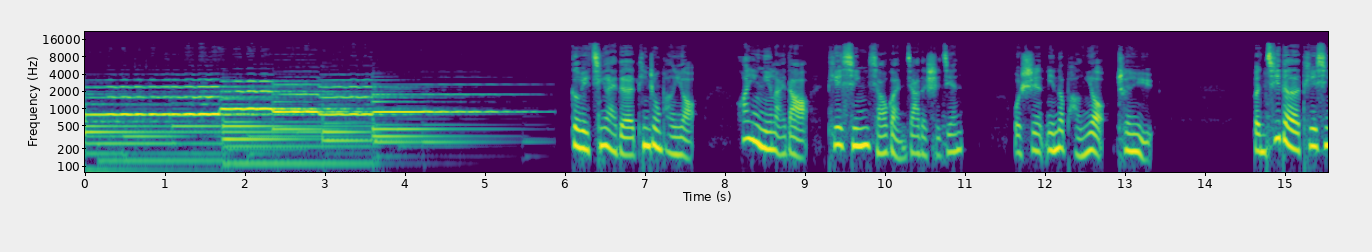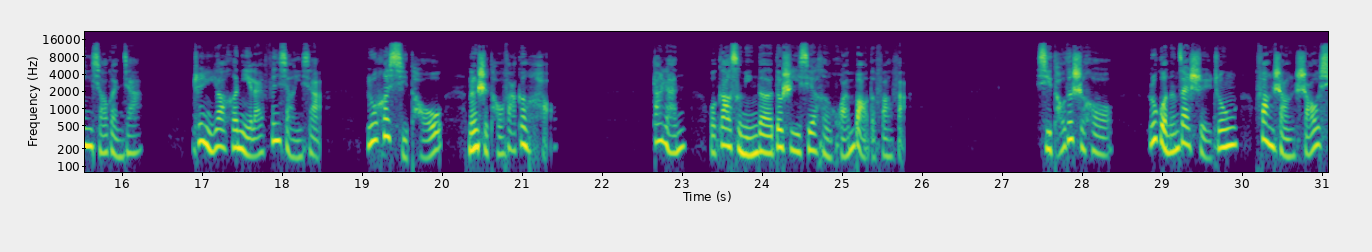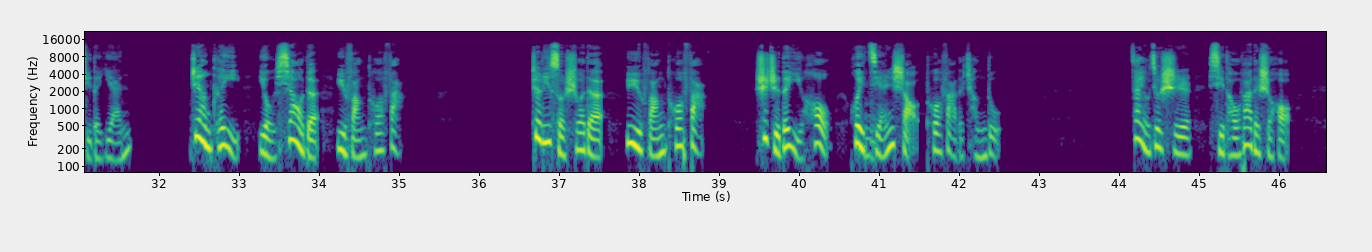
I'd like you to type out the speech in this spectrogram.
各位亲爱的听众朋友，欢迎您来到贴心小管家的时间，我是您的朋友春雨。本期的贴心小管家，春雨要和你来分享一下如何洗头能使头发更好。当然，我告诉您的都是一些很环保的方法。洗头的时候，如果能在水中放上少许的盐，这样可以有效的预防脱发。这里所说的预防脱发，是指的以后会减少脱发的程度。再有就是洗头发的时候，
